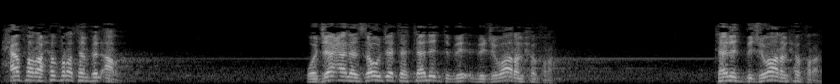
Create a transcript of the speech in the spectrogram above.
حفر حفرة في الأرض. وجعل زوجته تلد بجوار الحفرة. تلد بجوار الحفرة.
